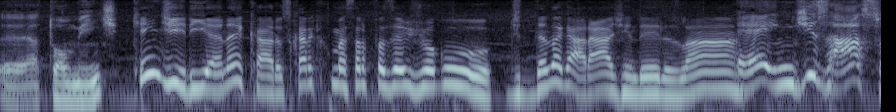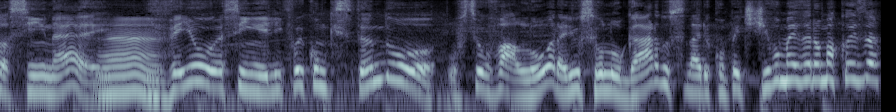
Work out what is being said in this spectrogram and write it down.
é, atualmente. Quem diria, né, cara? Os caras que começaram a fazer o jogo de dentro da garagem deles lá. É, em desaço, assim, né? É. E veio, assim, ele foi conquistando o seu valor ali, o seu lugar no cenário competitivo, mas era uma coisa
